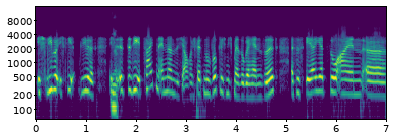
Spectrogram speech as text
ich liebe, ich lie- liebe das. Ich, Ja. äh, Die Zeiten ändern sich auch. Ich werde nun wirklich nicht mehr so gehänselt. Es ist eher jetzt so ein äh,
